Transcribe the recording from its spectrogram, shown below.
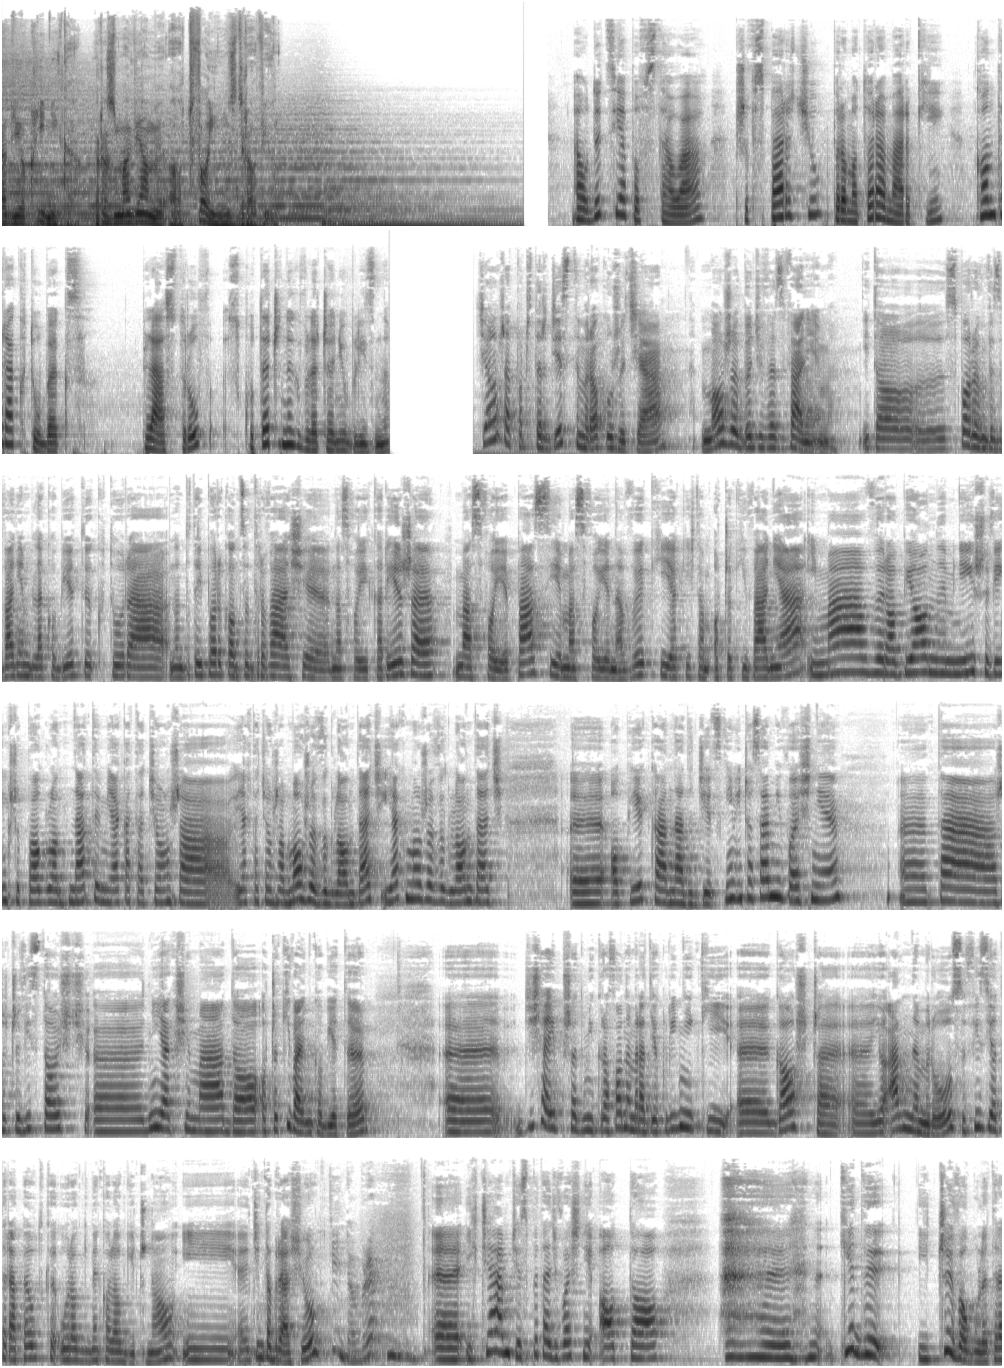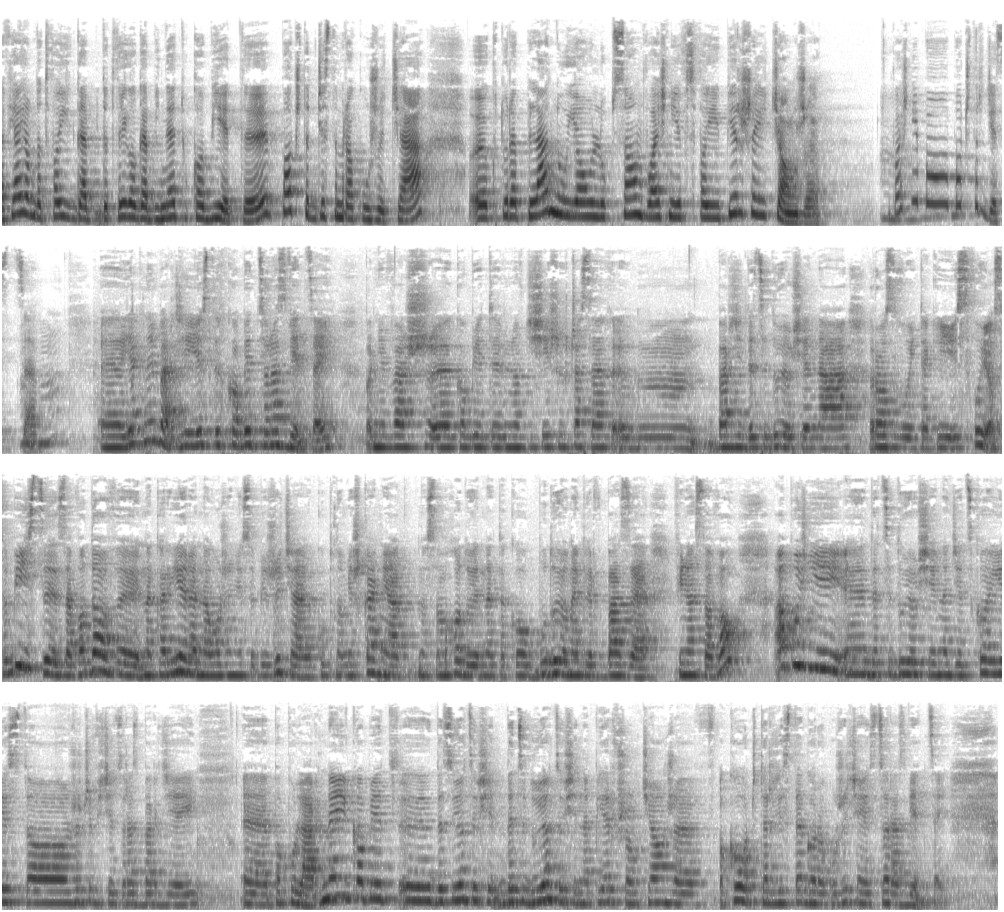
Radioklinika. Rozmawiamy o Twoim zdrowiu. Audycja powstała przy wsparciu promotora marki Kontraktubex plastrów skutecznych w leczeniu blizn. Ciąża po 40 roku życia może być wyzwaniem. I to y, sporym wyzwaniem dla kobiety, która no, do tej pory koncentrowała się na swojej karierze, ma swoje pasje, ma swoje nawyki, jakieś tam oczekiwania i ma wyrobiony mniejszy, większy pogląd na tym, jaka ta ciąża, jak ta ciąża może wyglądać i jak może wyglądać y, opieka nad dzieckiem. I czasami właśnie y, ta rzeczywistość nijak się ma do oczekiwań kobiety. E, dzisiaj przed mikrofonem radiokliniki e, goszczę e, Joannę Mróz, fizjoterapeutkę uroginekologiczną. I dzień dobry, Asiu. Dzień dobry. I chciałam Cię spytać właśnie o to, kiedy i czy w ogóle trafiają do, twoich, do Twojego gabinetu kobiety po 40 roku życia, które planują lub są właśnie w swojej pierwszej ciąży? Właśnie po, po 40. Mhm. E, jak najbardziej jest tych kobiet coraz więcej, ponieważ e, kobiety no, w dzisiejszych czasach bardziej decydują się na rozwój taki swój osobisty, zawodowy, na karierę, nałożenie sobie życia, kupno mieszkania, kupno samochodu, jednak taką budują najpierw bazę finansową, a później e, decydują się na dziecko i jest to rzeczywiście coraz bardziej popularne i kobiet decydujących się, decydujących się na pierwszą ciążę w około 40 roku życia jest coraz więcej.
